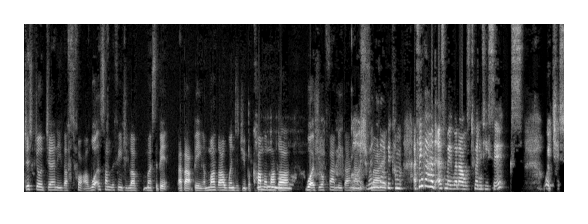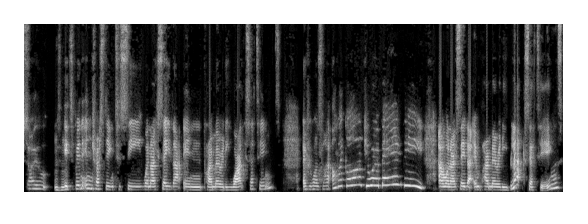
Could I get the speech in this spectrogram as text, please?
just your journey thus far. What are some of the things you love most a bit about being a mother? When did you become a mother? What is your family dynamic? Gosh, when like? did I become? I think I had Esme when I was 26, which is so. Mm-hmm. It's been interesting to see when I say that in primarily white settings. Everyone's like, "Oh my god, you were a baby," and when I say that in primarily black settings,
